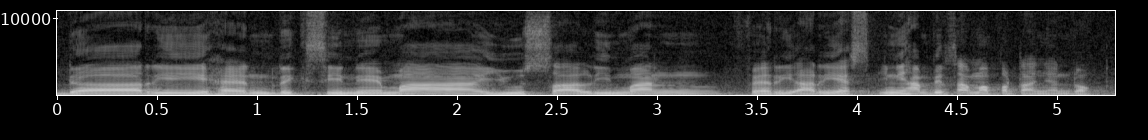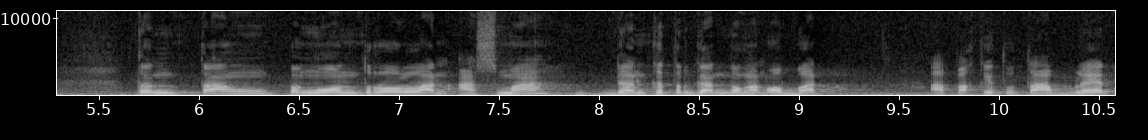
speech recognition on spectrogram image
dari Hendrik Sinema, Yusaliman, Ferry Aries. Ini hampir sama pertanyaan dok tentang pengontrolan asma dan ketergantungan obat apakah itu tablet,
